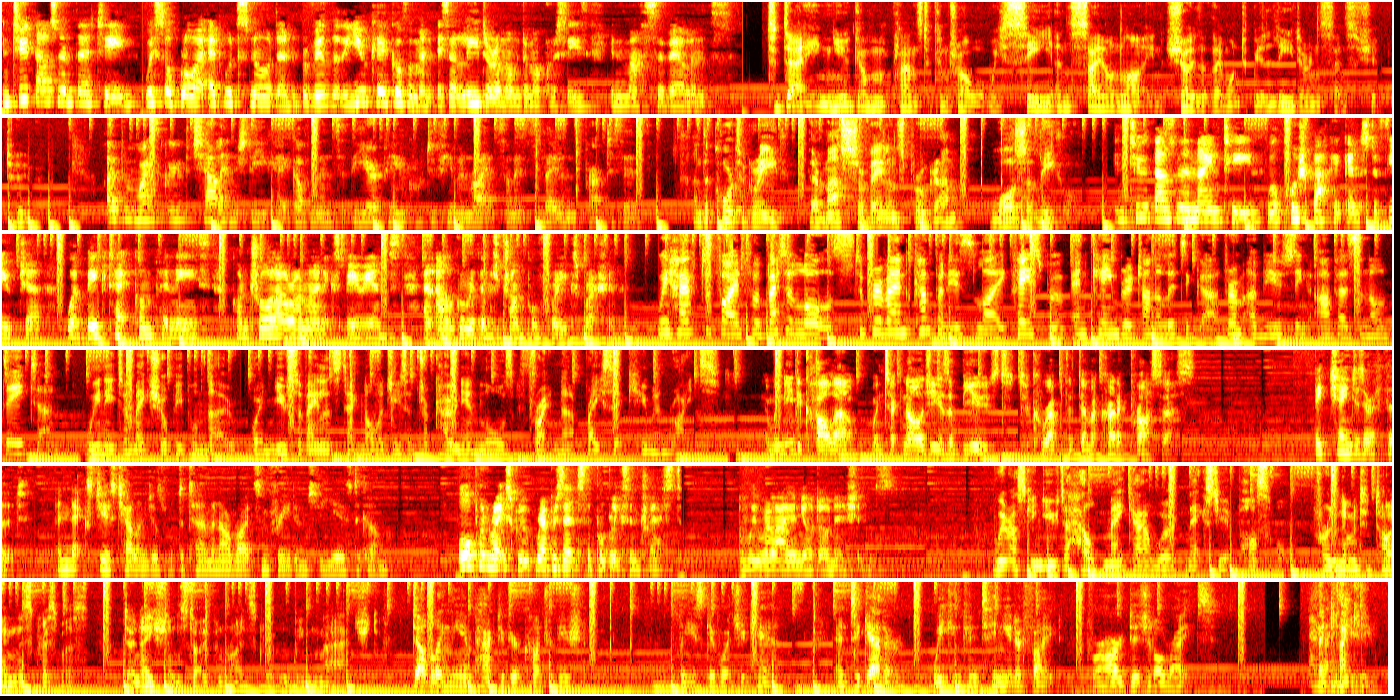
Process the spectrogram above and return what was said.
In 2013, whistleblower Edward Snowden revealed that the UK government is a leader among democracies in mass surveillance. Today, new government plans to control what we see and say online show that they want to be a leader in censorship too. Open Rights Group challenged the UK government at the European Court of Human Rights on its surveillance practices. And the court agreed their mass surveillance programme was illegal. In 2019, we'll push back against a future where big tech companies control our online experience and algorithms trample free expression. We have to fight for better laws to prevent companies like Facebook and Cambridge Analytica from abusing our personal data. We need to make sure people know when new surveillance technologies and draconian laws threaten our basic human rights. And we need to call out when technology is abused to corrupt the democratic process. Big changes are afoot, and next year's challenges will determine our rights and freedoms for years to come. Open Rights Group represents the public's interest, and we rely on your donations. We're asking you to help make our work next year possible. For a limited time this Christmas, donations to Open Rights Group will be matched. Doubling the impact of your contribution. Please give what you can, and together we can continue to fight for our digital rights. Thank, Thank you. you.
